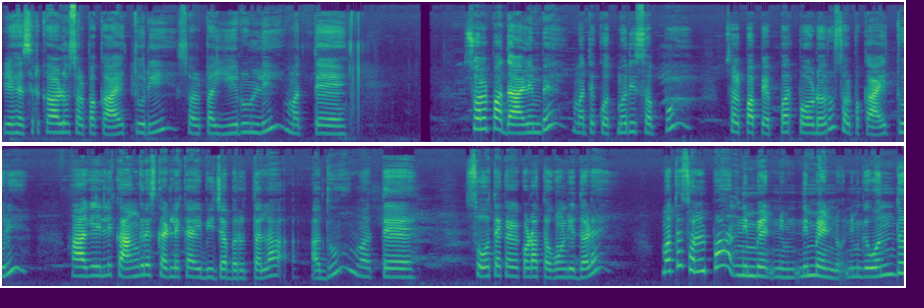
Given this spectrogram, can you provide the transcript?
ಇಲ್ಲಿ ಹೆಸ್ರು ಕಾಳು ಸ್ವಲ್ಪ ಕಾಯಿ ತುರಿ, ಸ್ವಲ್ಪ ಈರುಳ್ಳಿ ಮತ್ತು ಸ್ವಲ್ಪ ದಾಳಿಂಬೆ ಮತ್ತು ಕೊತ್ತಂಬರಿ ಸೊಪ್ಪು, ಸ್ವಲ್ಪ ಪೆಪ್ಪರ್ ಪೌಡರು ಸ್ವಲ್ಪ ಕಾಯಿ ತುರಿ. ಹಾಗೆ ಇಲ್ಲಿ ಕಾಂಗ್ರೆಸ್ ಕಡಲೆಕಾಯಿ ಬೀಜ ಬರುತ್ತಲ್ಲ ಅದು ಮತ್ತು ಸೌತೆಕಾಯಿ ಕೂಡ ತೊಗೊಂಡಿದ್ದಾಳೆ. ಮತ್ತು ಸ್ವಲ್ಪ ನಿಂಬೆ ನಿಂಬೆಹಣ್ಣು. ನಿಮಗೆ ಒಂದು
